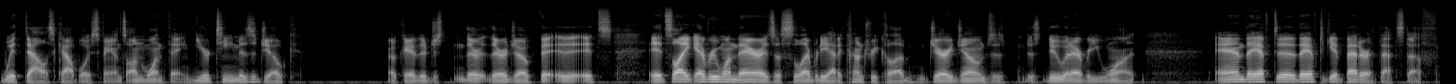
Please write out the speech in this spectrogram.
with Dallas Cowboys fans on one thing. Your team is a joke. Okay, they're just they're they're a joke. It's it's like everyone there is a celebrity at a country club. Jerry Jones is just do whatever you want, and they have to they have to get better at that stuff.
